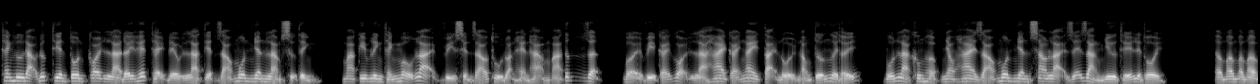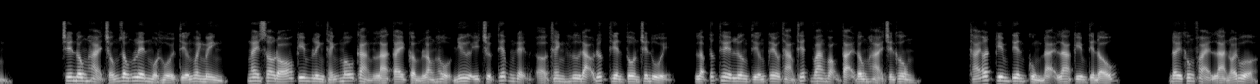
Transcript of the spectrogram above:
Thanh hư đạo đức thiên tôn coi là đây hết thể đều là tiệt giáo môn nhân làm sự tình, mà kim linh thánh mẫu lại vì xiển giáo thủ đoạn hèn hạ mà tức giận, bởi vì cái gọi là hai cái ngay tại nổi nóng tướng người thấy, vốn là không hợp nhau hai giáo môn nhân sao lại dễ dàng như thế liền thôi. Ầm ầm ầm ầm trên đông hải trống rỗng lên một hồi tiếng oanh minh, ngay sau đó kim linh thánh mẫu càng là tay cầm long hổ như ý trực tiếp nện ở thanh hư đạo đức thiên tôn trên đùi, lập tức thê lương tiếng kêu thảm thiết vang vọng tại đông hải trên không. Thái ất kim tiên cùng đại la kim tiên đấu. Đây không phải là nói đùa,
